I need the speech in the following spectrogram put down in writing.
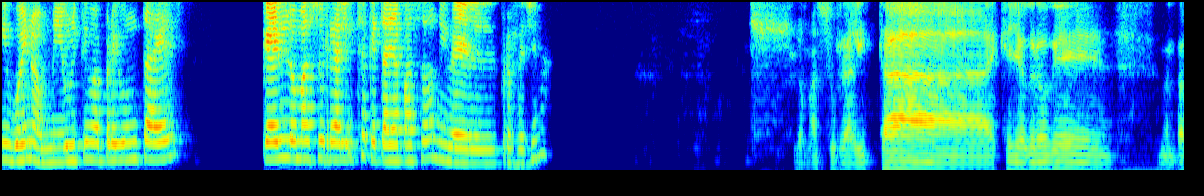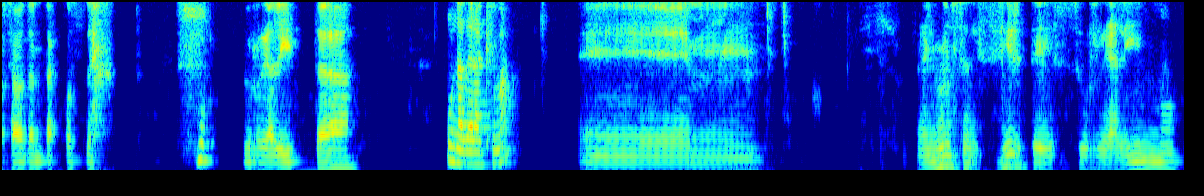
Y bueno, mi última pregunta es, ¿qué es lo más surrealista que te haya pasado a nivel profesional? Lo más surrealista es que yo creo que me han pasado tantas cosas. surrealista. Una de las que más. Eh, no sé decirte, surrealismo.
